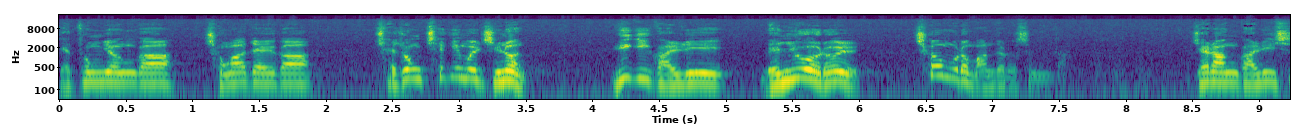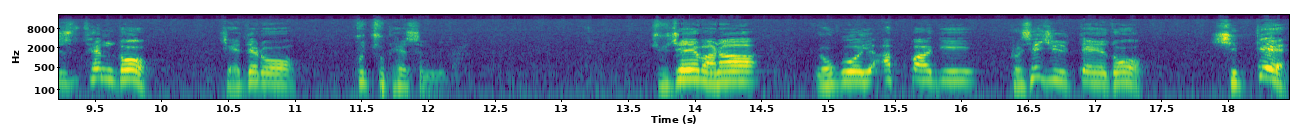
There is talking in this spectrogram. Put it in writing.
대통령과 청와대가 최종 책임을 지는 위기관리 매뉴얼을 처음으로 만들었습니다. 재난관리 시스템도 제대로 구축했습니다. 규제 완화 요구의 압박이 거세질 때에도 쉽게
